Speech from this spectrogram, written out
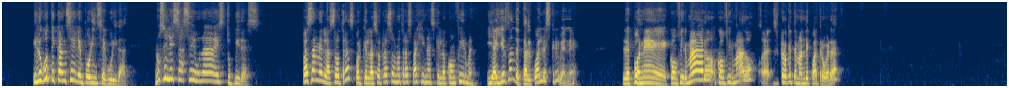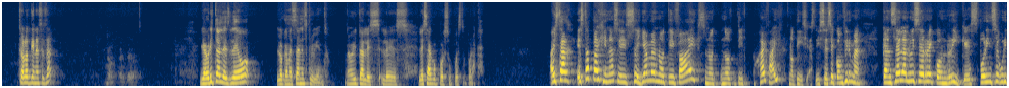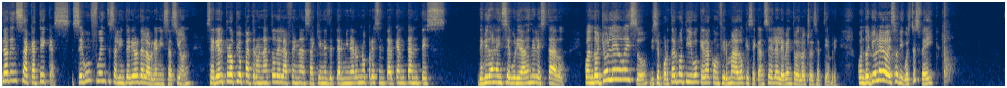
y luego te cancelen por inseguridad? ¿No se les hace una estupidez? Pásame las otras, porque las otras son otras páginas que lo confirman. Y ahí es donde tal cual lo escriben, ¿eh? Le pone confirmado, confirmado. Eh, creo que te mandé cuatro, ¿verdad? ¿Solo tienes esa? No, Y ahorita les leo lo que me están escribiendo. Ahorita les, les, les hago, por supuesto, por acá. Ahí está. Esta página se, se llama Notify, Five Noticias. Dice, se confirma, cancela Luis R. Conríquez por inseguridad en Zacatecas. Según fuentes al interior de la organización, sería el propio patronato de la FENASA quienes determinaron no presentar cantantes debido a la inseguridad en el Estado. Cuando yo leo eso, dice, por tal motivo queda confirmado que se cancela el evento del 8 de septiembre. Cuando yo leo eso, digo, esto es fake.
